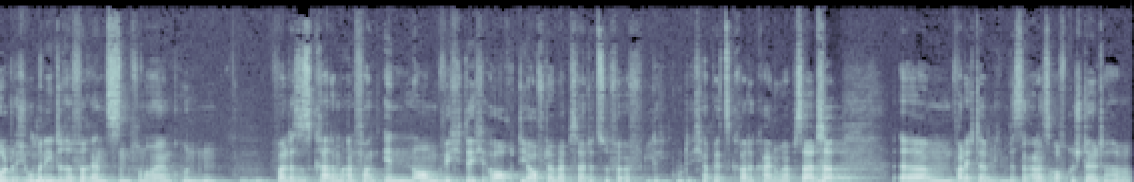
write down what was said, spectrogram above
Holt euch unbedingt Referenzen von euren Kunden, mhm. weil das ist gerade am Anfang enorm wichtig, auch die auf der Webseite zu veröffentlichen. Gut, ich habe jetzt gerade keine Webseite, ähm, weil ich da mich ein bisschen anders aufgestellt habe.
